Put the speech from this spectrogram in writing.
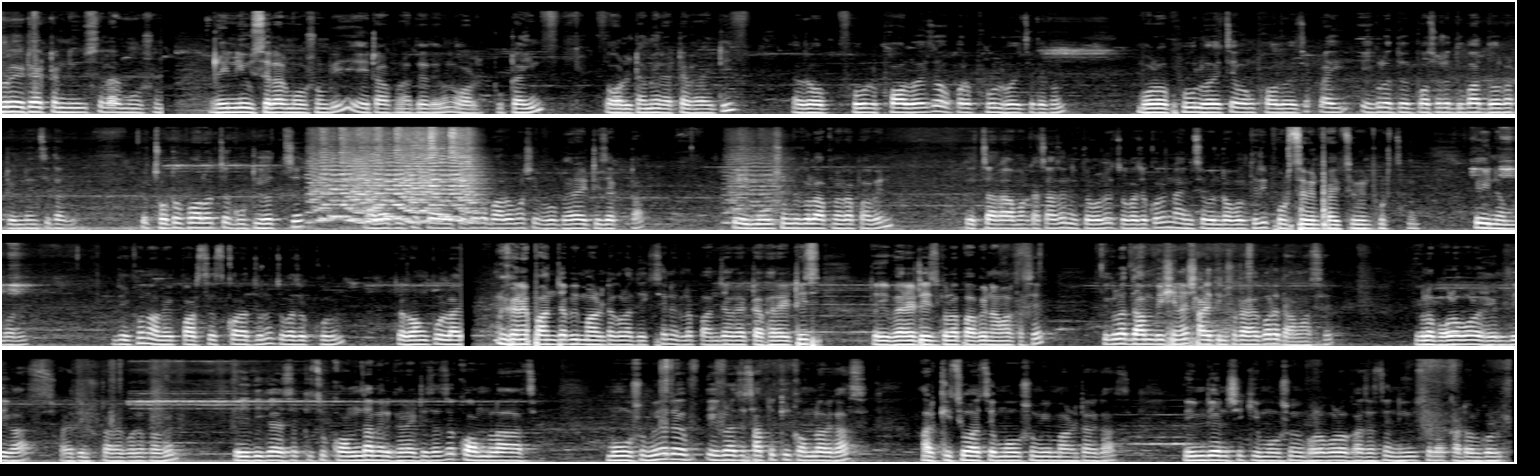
বন্ধুরা এটা একটা নিউ সেলার মৌসুম। এই নিউ সেলার মৌসুমি এটা আপনাদের দেখুন অল টু টাইম তো অল টাইমের একটা ভ্যারাইটি ফুল, ফল হয়েছে ওপরে ফুল হয়েছে দেখুন। বড় ফুল হয়েছে এবং ফল হয়েছে। প্রায় এগুলো বছরে দুবার ধরবার টেন্ডেন্সি থাকে। তো ছোটো ফল হচ্ছে, গুটি হচ্ছে। আবার দেখতে ফল হচ্ছে যেটা বারো মাসে ভ্যারাইটিস একটা। তো এই মৌসুমিগুলো আপনারা পাবেন। এর চারা আমার কাছে আছে নিতে হলে যোগাযোগ করুন। Nine seven double three four seven five seven four seven. এই নম্বরে। দেখুন, অনেক পারচেস করার জন্য যোগাযোগ করুন। তো রংপুর লাইন এখানে পাঞ্জাবি মালটাগুলো দেখছেন, এগুলো পাঞ্জাবের একটা ভ্যারাইটিস তো এই ভ্যারাইটিসগুলো পাবেন আমার কাছে। এগুলোর দাম বেশি নয় সাড়ে তিনশো টাকা করে দাম আছে। এগুলো বড় বড় হেলদি গাছ, সাড়ে তিনশো টাকা করে পাবেন। এইদিকে আছে কিছু কম দামের ভ্যারাইটিস আছে, কমলা আছে, মৌসুমি। এগুলো আছে সাতুকি কমলার গাছ, আর কিছু আছে মৌসুমি মালটার গাছ। ইন্ডিয়ান সিকি মৌসুমি বড় বড় গাছ আছে, নিউ সেলার কাটল গোল্ড,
